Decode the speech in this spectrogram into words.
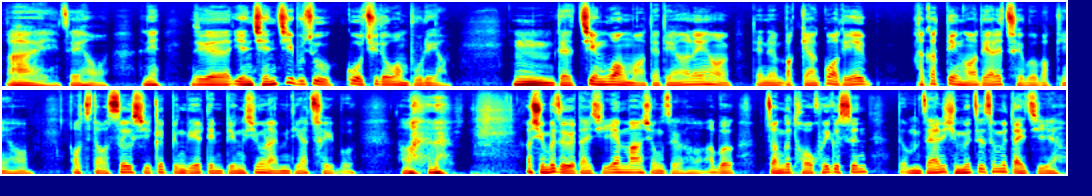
哎，这好，你看这个眼前记不住，过去的忘不了，嗯，的健忘嘛，点点啊嘞吼，点点目镜挂伫咧头壳顶吼，点下咧找无目镜吼。哦，一道锁匙搁冰伫咧电冰箱内面底下找无，啊，啊想要做个代志，要马上做吼，啊无转个头回个身，都毋知影你想要做什么代志啊。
